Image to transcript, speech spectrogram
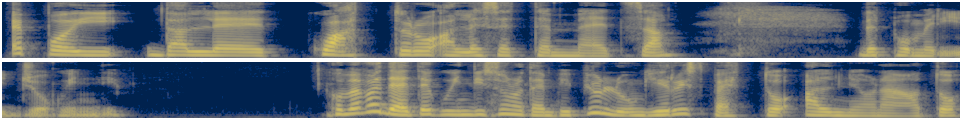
e poi dalle 4 alle 7 e mezza del pomeriggio quindi. Come vedete, quindi sono tempi più lunghi rispetto al neonato.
